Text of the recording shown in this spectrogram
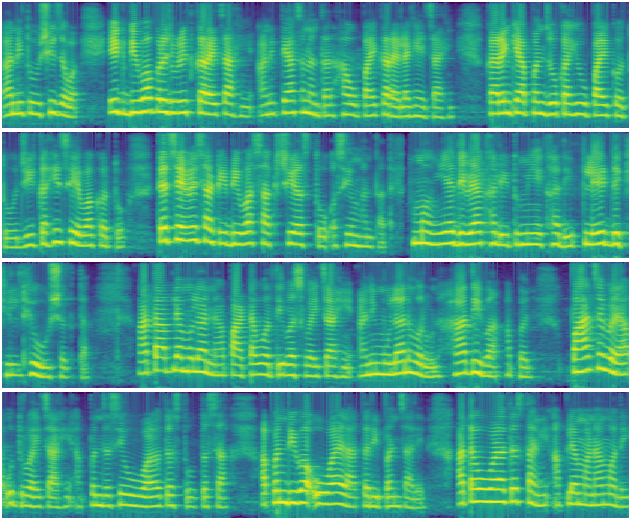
आणि तुळशीजवळ एक दिवा प्रज्वलित करायचा आहे आणि त्याच नंतर हा उपाय करायला घ्यायचा आहे. कारण की आपण जो काही उपाय करतो जी काही सेवा करतो त्या सेवेसाठी दिवा साक्षी असतो असे म्हणतात. मग या दिव्याखाली तुम्ही एखादी प्लेट देखील ठेवू शकता. आता आपल्या मुलांना पाटावरती बसवायचं आहे आणि मुलांवरून हा दिवा आपण पाच वेळा उतरवायचा आहे. आपण जसे ओवाळत असतो तसा. आपण दिवा ओवाळला तरी पण चालेल. आता ओवाळत असताना आपल्या मनामध्ये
